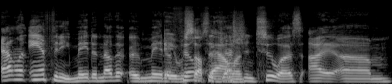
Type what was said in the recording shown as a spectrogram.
Alan Anthony made another uh, made a Hey, film up, Alan? suggestion to us. I um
